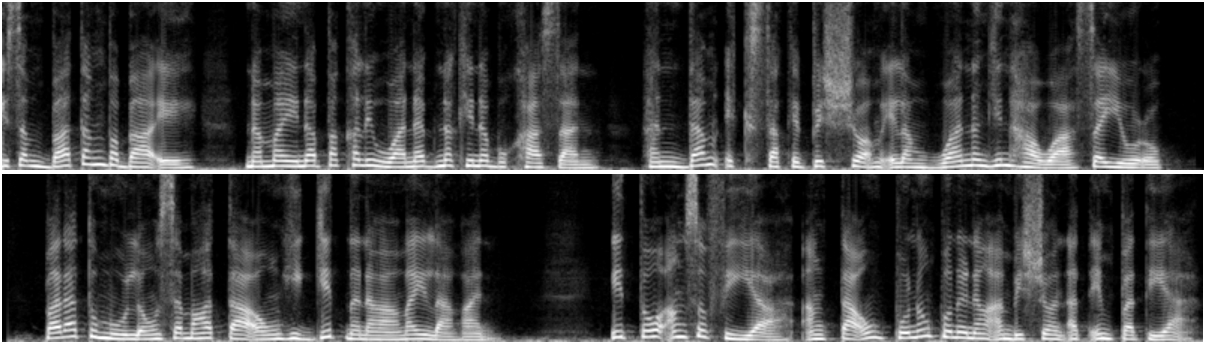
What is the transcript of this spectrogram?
isang batang babae na may napakaliwanag na kinabukasan handang eksakripisyo ang ilang buwan ng ginhawa sa Europe para tumulong sa mga taong higit na nangangailangan. Ito ang Sofia, ang taong punong-puno ng ambisyon at empatiya.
